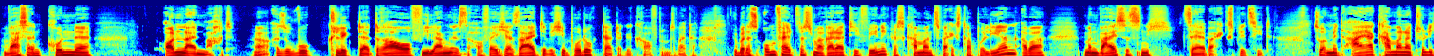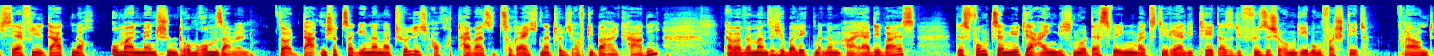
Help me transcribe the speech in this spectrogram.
was ein Kunde online macht. Ja, also wo klickt er drauf, wie lange ist er auf welcher Seite, welche Produkte hat er gekauft und so weiter. Über das Umfeld wissen wir relativ wenig, das kann man zwar extrapolieren, aber man weiß es nicht selber explizit. So, und mit AR kann man natürlich sehr viel Daten auch um einen Menschen drumherum sammeln. So, Datenschützer gehen dann natürlich auch teilweise zu Recht natürlich auf die Barrikaden. Aber wenn man sich überlegt mit einem AR-Device, das funktioniert ja eigentlich nur deswegen, weil es die Realität, also die physische Umgebung versteht. Ja, und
